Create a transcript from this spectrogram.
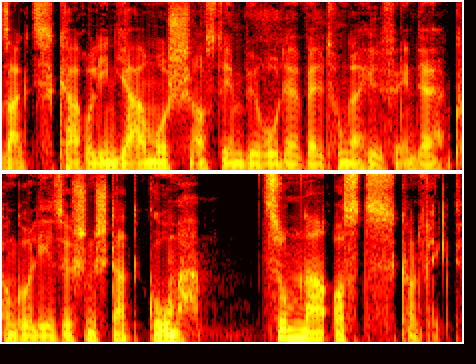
sagt Caroline Jarmusch aus dem Büro der Welthungerhilfe in der kongolesischen Stadt Goma. Zum Nahostkonflikt.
